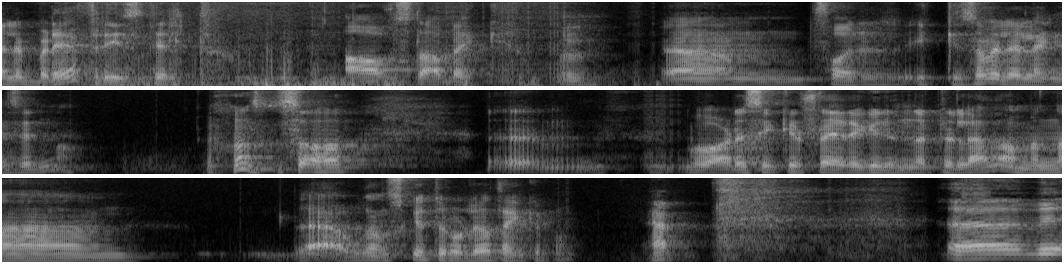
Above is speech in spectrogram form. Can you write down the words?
eller ble fristilt, av Stabæk. Mm. Um, for ikke så veldig lenge siden, da. så var det sikkert flere grunner til det, da, men uh, det er jo ganske utrolig å tenke på. Ja. Uh, vi,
